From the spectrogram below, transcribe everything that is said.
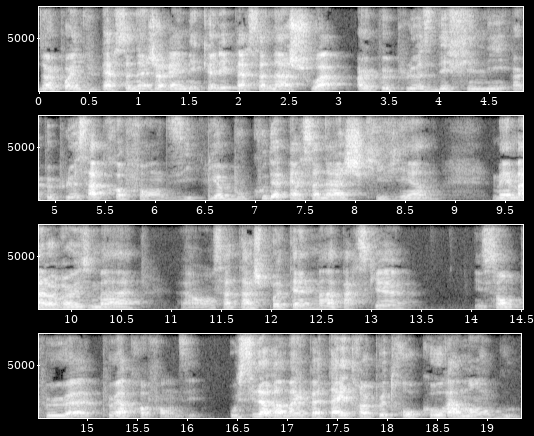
D'un point de vue personnel, j'aurais aimé que les personnages soient un peu plus définis, un peu plus approfondis. Il y a beaucoup de personnages qui viennent, mais malheureusement, euh, on s'attache pas tellement parce que ils sont peu, euh, peu approfondis. Aussi, le roman est peut-être un peu trop court à mon goût.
